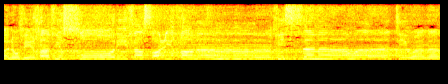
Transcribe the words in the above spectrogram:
ونفخ في الصور فصعق من في السماوات ومن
